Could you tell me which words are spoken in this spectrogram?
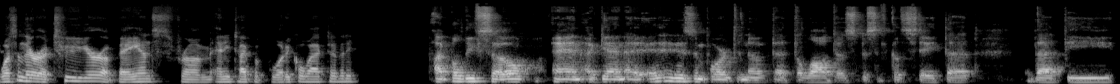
Wasn't there a two year abeyance from any type of political activity? I believe so. And again, it is important to note that the law does specifically state that that the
